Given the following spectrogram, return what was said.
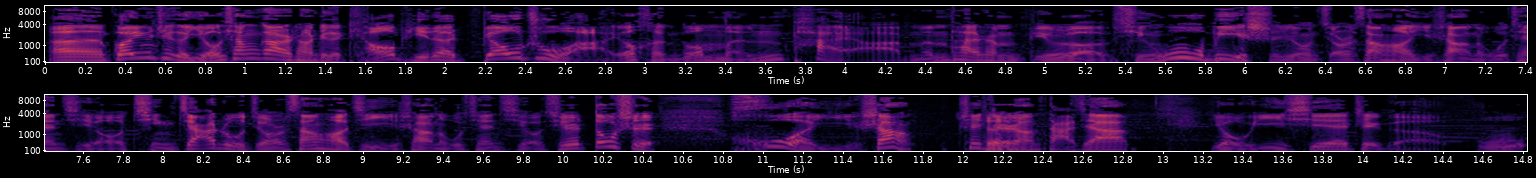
呃，关于这个油箱盖上这个调皮的标注啊，有很多门派啊，门派上面，比如说，请务必使用九十三号以上的无铅汽油，请加注九十三号及以上的无铅汽油，其实都是或以上，这就让大家有一些这个无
